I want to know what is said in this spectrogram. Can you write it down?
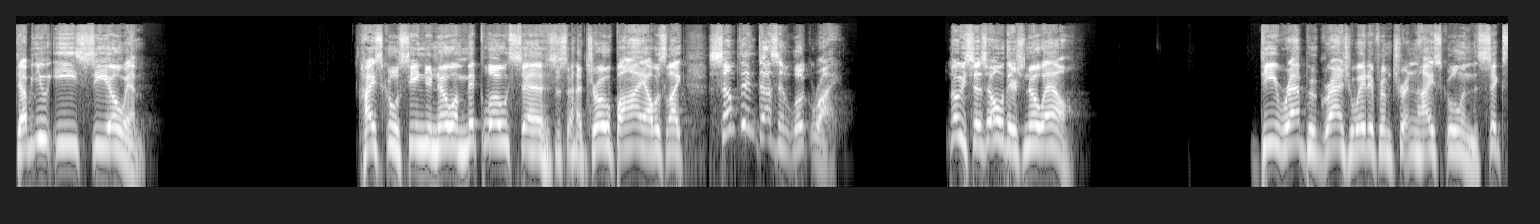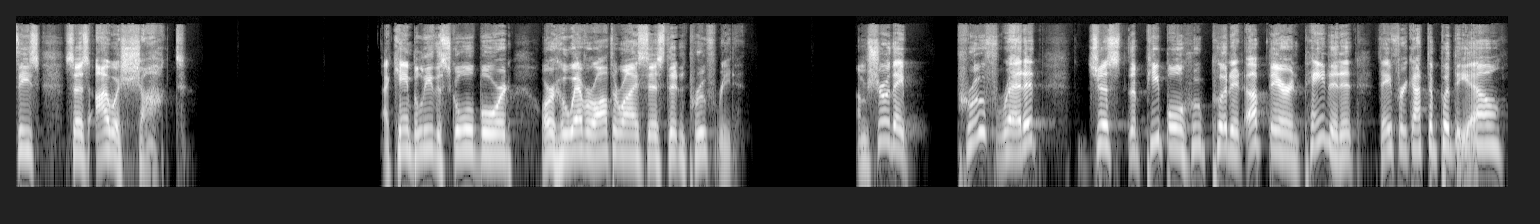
W E C O M. High school senior Noah Miklo says, I drove by. I was like, something doesn't look right. No, he says, oh, there's no L. D Rep, who graduated from Trenton High School in the 60s, says, I was shocked. I can't believe the school board or whoever authorized this didn't proofread it. I'm sure they proofread it, just the people who put it up there and painted it, they forgot to put the L.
